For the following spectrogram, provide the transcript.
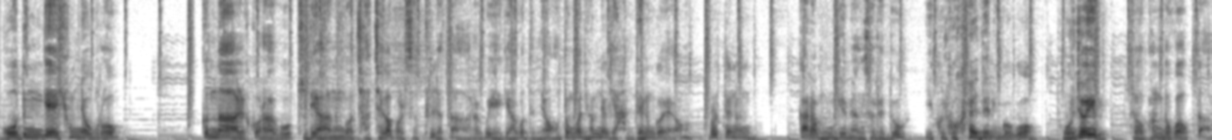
모든 게 협력으로 끝날 거라고 기대하는 것 자체가 벌써 틀렸다라고 얘기하거든요. 어떤 건 협력이 안 되는 거예요. 그럴 때는 깔아뭉개면서라도 이끌고 가야 되는 거고 도저히 저 방도가 없다.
